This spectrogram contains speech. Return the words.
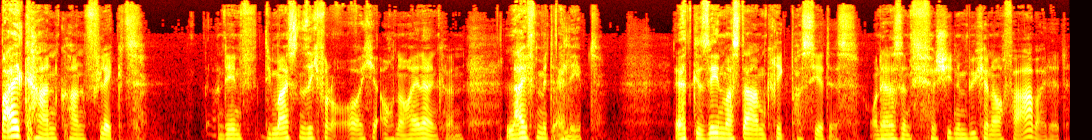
Balkankonflikt, an den die meisten sich von euch auch noch erinnern können, live miterlebt. Er hat gesehen, was da im Krieg passiert ist. Und er hat das in verschiedenen Büchern auch verarbeitet.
